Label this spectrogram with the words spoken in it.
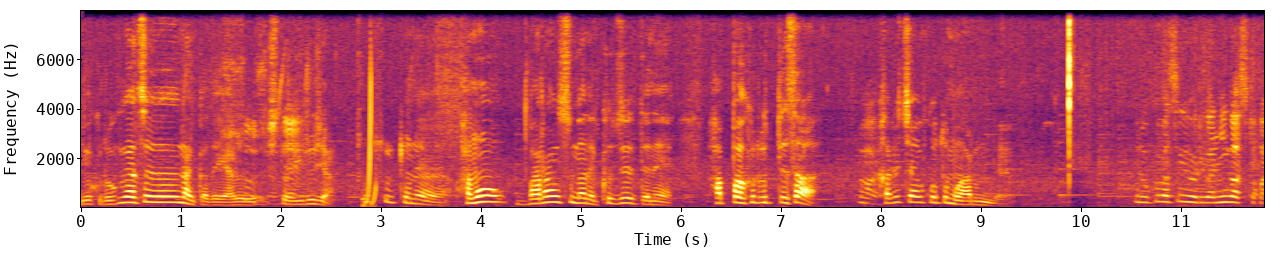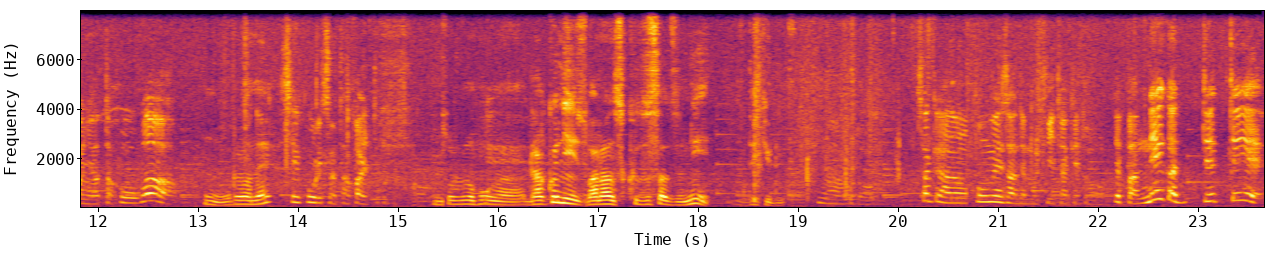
よく6月なんかでやる人いるじゃん。そうするとね葉のバランスがね崩れてね葉っぱふるってさは枯れちゃうこともあるんだよ。い、6月よりは2月とかにやった方がうん俺はね。成功率が高いってことですか？それの方が楽にバランス崩さずにできる。なるほどさっきあの孔明山でも聞いたけどやっぱ根が出て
